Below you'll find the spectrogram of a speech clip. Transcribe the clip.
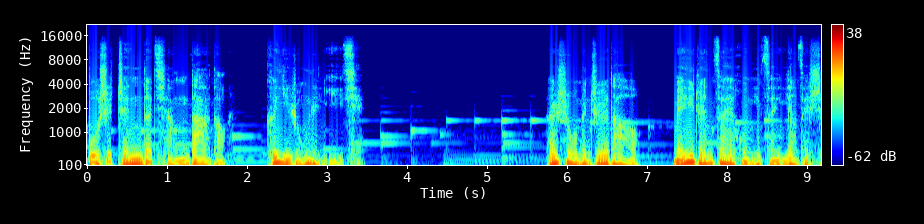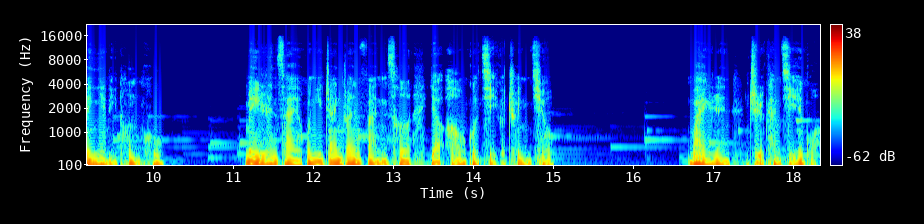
不是真的强大到可以容忍一切，而是我们知道，没人在乎你怎样在深夜里痛哭，没人在乎你辗转反侧要熬过几个春秋。外人只看结果，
